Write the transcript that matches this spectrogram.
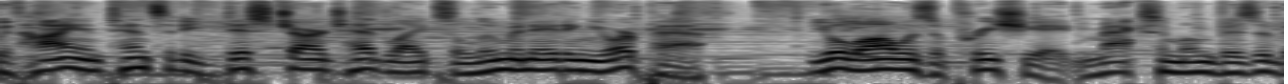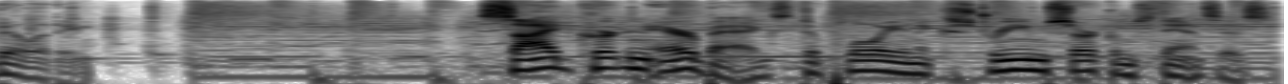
With high-intensity discharge headlights illuminating your path, you'll always appreciate maximum visibility. Side curtain airbags deploy in extreme circumstances,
